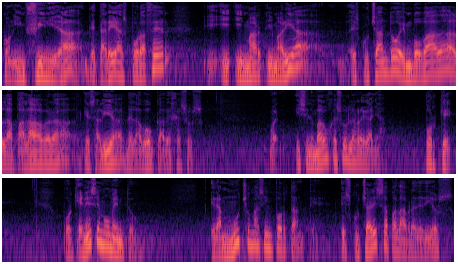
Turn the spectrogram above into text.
con infinidad de tareas por hacer y, y, Mar, y María escuchando embobada la palabra que salía de la boca de Jesús. Bueno, y sin embargo Jesús la regaña. ¿Por qué? Porque en ese momento era mucho más importante escuchar esa palabra de Dios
